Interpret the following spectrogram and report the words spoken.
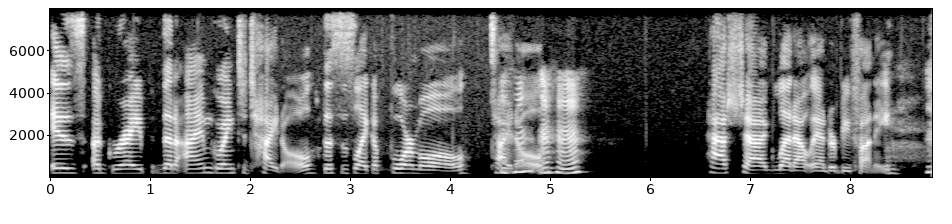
is a gripe that I'm going to title. This is like a formal title. mm-hmm. Hashtag let Outlander be funny. so,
